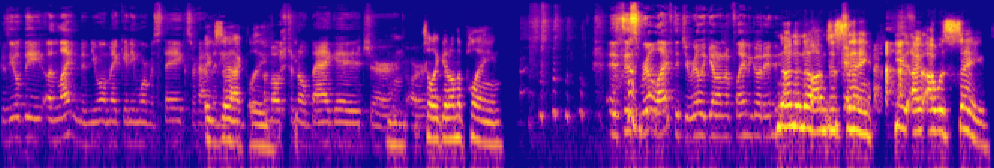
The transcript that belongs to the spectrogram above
Because you'll be enlightened and you won't make any more mistakes or have exactly any emotional baggage or, Mhm. or until i get on the plane Is this real life? Did you really get on a plane and go to India? no no no i'm just saying he, I, I was saved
